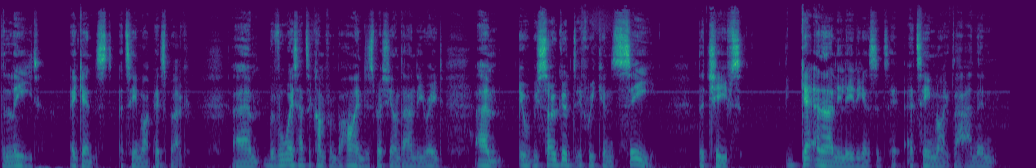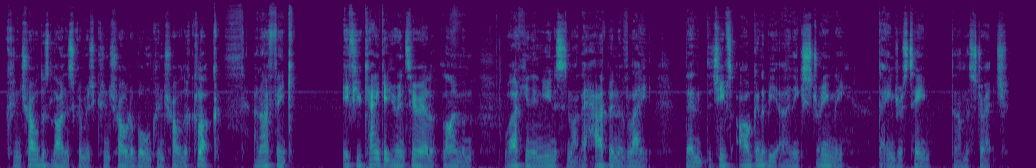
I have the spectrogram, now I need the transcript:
the lead against a team like Pittsburgh. Um, we've always had to come from behind, especially under Andy Reid. Um, it would be so good if we can see the Chiefs get an early lead against a, t- a team like that, and then control the line of scrimmage, control the ball, and control the clock. And I think if you can get your interior linemen working in unison like they have been of late, then the Chiefs are going to be an extremely dangerous team down the stretch.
